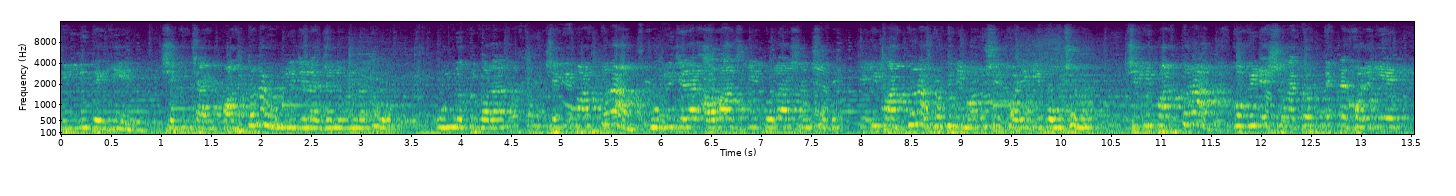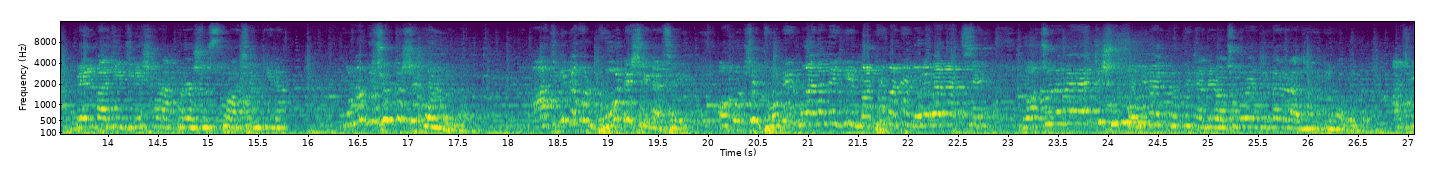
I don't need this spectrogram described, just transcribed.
দিল্লিতে গিয়ে, সে কি চাই পারতো না হুগলি জেলার জন্য উন্নত, উন্নতি করা? সে কি পারতো না হুগলি জেলার আওয়াজ গিয়ে তোলা সংসদে? সে কি পারতো না প্রতিটি মানুষের ঘরে গিয়ে পৌঁছানো? সে পারতো না? কোভিডের সময় প্রত্যেকটা ঘরে গিয়ে বেল বাজিয়ে জিজ্ঞেস করা, আপনারা সুস্থ আছেন কিনা? কোনো কিছু তো সে করল না। আজকে যখন ভোট এসে গেছে, তখন সে ভোটের ময়দানে গিয়ে মাঠে মাঠে বলে বেড়াচ্ছে রচনা বেড়াচ্ছে শুধু অভিনয় করতে জানে রচনা তার রাজনীতি হবে আজকে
